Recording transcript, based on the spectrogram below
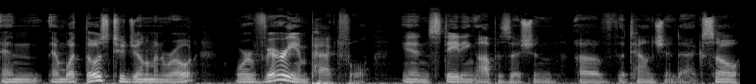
and and what those two gentlemen wrote were very impactful in stating opposition of the Townshend Act. So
